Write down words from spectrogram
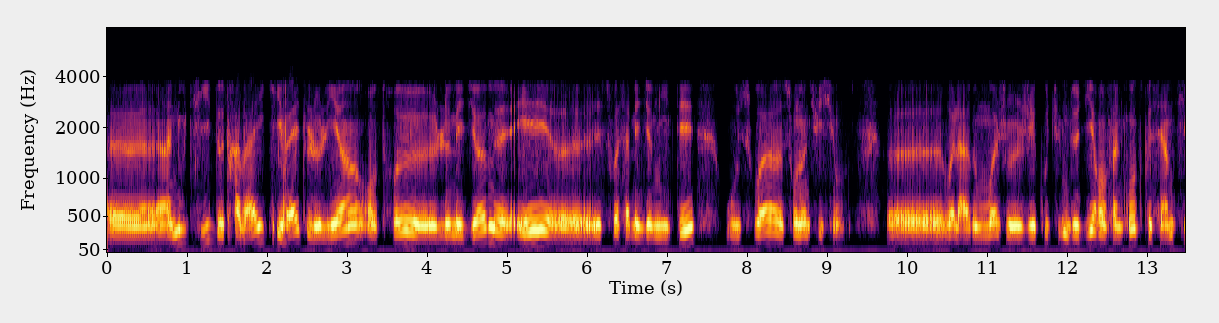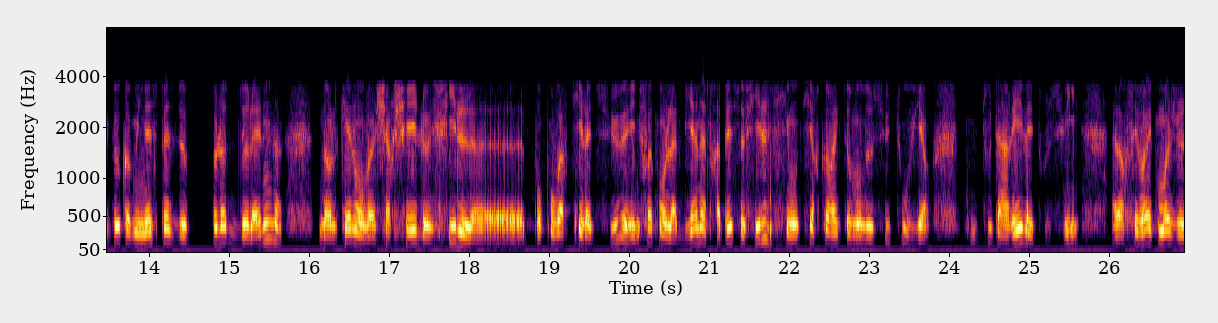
euh, un outil de travail qui va être le lien entre euh, le médium et euh, soit sa médiumnité ou soit son intuition. Voilà, moi j'ai coutume de dire en fin de compte que c'est un petit peu comme une espèce de pelote de laine dans lequel on va chercher le fil euh, pour pouvoir tirer dessus et une fois qu'on l'a bien attrapé ce fil, si on tire correctement dessus, tout vient, tout arrive et tout suit. Alors c'est vrai que moi je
